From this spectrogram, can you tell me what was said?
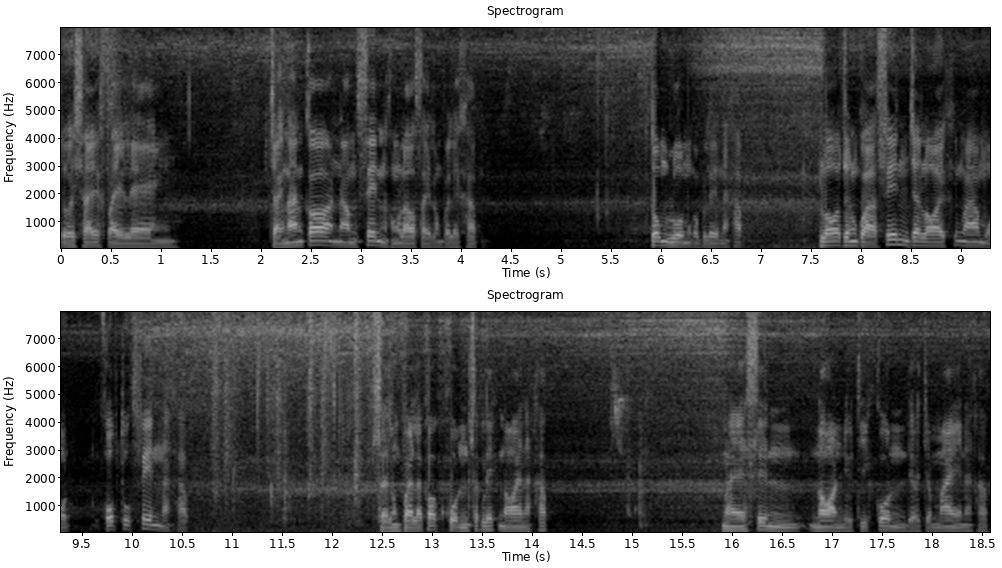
โดยใช้ไฟแรง จากนั้นก็นำเส้นของเราใส่ลงไปเลยครับ ต้มรวมกันไปเลยนะครับ รอจนกว่าเส้นจะลอยขึ้นมาหมด ครบทุกเส้นนะครับ ใส่ลงไปแล้วก็คนสักเล็กน้อยนะครับ ไม่ให้เส้นนอนอยู่ที่ก้น เดี๋ยวจะไหม้นะครับ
